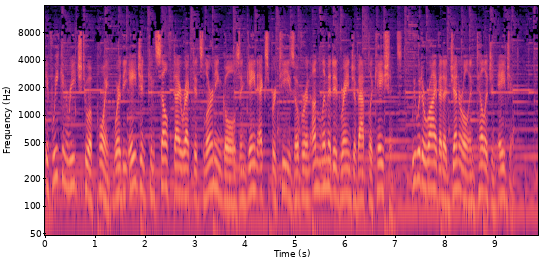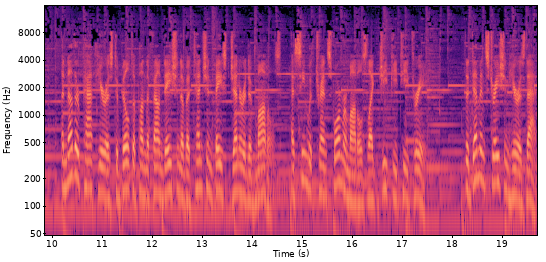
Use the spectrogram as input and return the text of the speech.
If we can reach to a point where the agent can self-direct its learning goals and gain expertise over an unlimited range of applications, we would arrive at a general intelligent agent. Another path here is to build upon the foundation of attention-based generative models, as seen with transformer models like GPT-3. The demonstration here is that,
